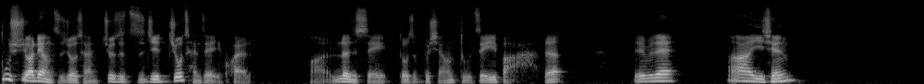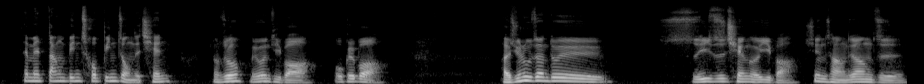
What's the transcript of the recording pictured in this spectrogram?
不需要量子纠缠，就是直接纠缠在一块了啊！任谁都是不想赌这一把的，对不对？啊，以前在那边当兵抽兵种的签，想说没问题吧？OK 吧？海军陆战队十一支签而已吧，现场这样子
